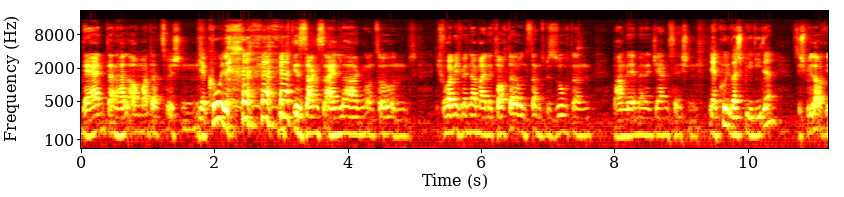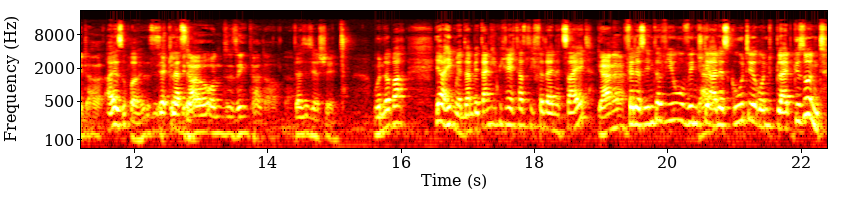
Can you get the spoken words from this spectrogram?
Band dann halt auch mal dazwischen. Ja, cool. mit Gesangseinlagen und so. Und ich freue mich, wenn dann meine Tochter uns dann besucht, dann machen wir immer eine Jam-Session. Ja, cool. Was spielt die dann? Sie spielt auch Gitarre. Ah, super. Das ist Sie ja klasse. Gitarre und singt halt auch. Ja. Das ist ja schön. Wunderbar. Ja, Higman, dann bedanke ich mich recht herzlich für deine Zeit. Gerne. Für das Interview. Wünsche dir alles Gute und bleib gesund.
